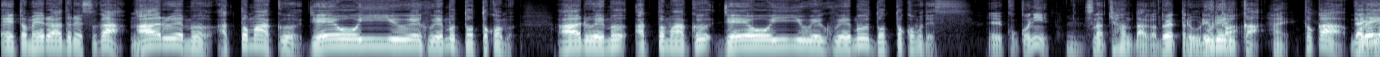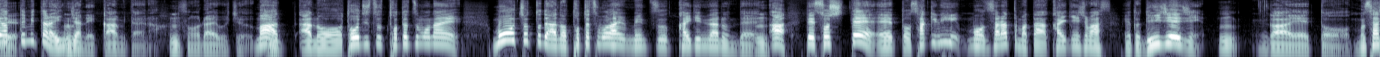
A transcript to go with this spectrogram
えっ、と、メールアドレスが、うん rm.joeufm.com。rm.joeufm.com です。えーここにうん、スナッチハンターがどうやったら売れるか。はい。とか、これやってみたらいいんじゃねえか、みたいな、うんそのライブ中。まあ、あの、当日とてつもない、もうちょっとであの、とてつもないメンツ解禁になるんで、うんあ、で、そして、えっ、と、先にもうさらっとまた解禁します。えっ、と、DJ 陣うん。が、えっ、と、武蔵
